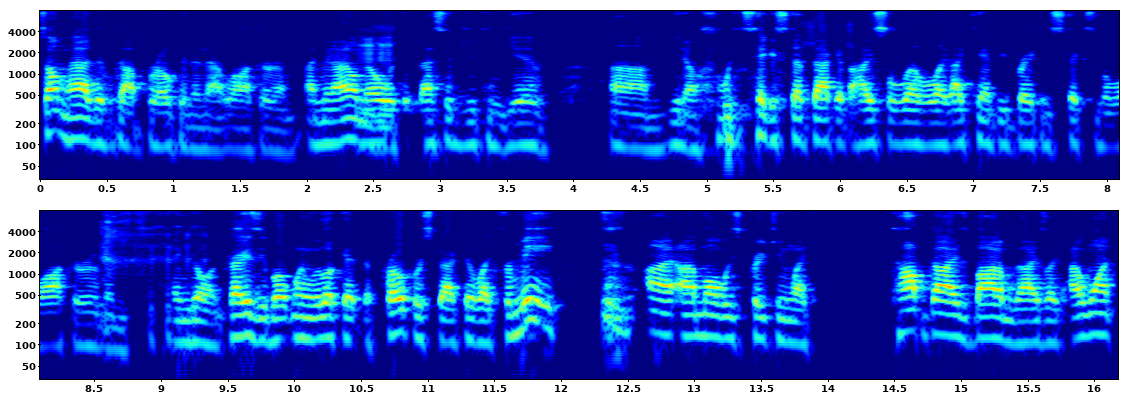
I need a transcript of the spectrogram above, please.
something had to have got broken in that locker room. I mean, I don't know mm-hmm. what the message you can give um, you know, we take a step back at the high school level. Like I can't be breaking sticks in the locker room and, and going crazy. But when we look at the pro perspective, like for me, I, I'm always preaching like top guys, bottom guys. Like I want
